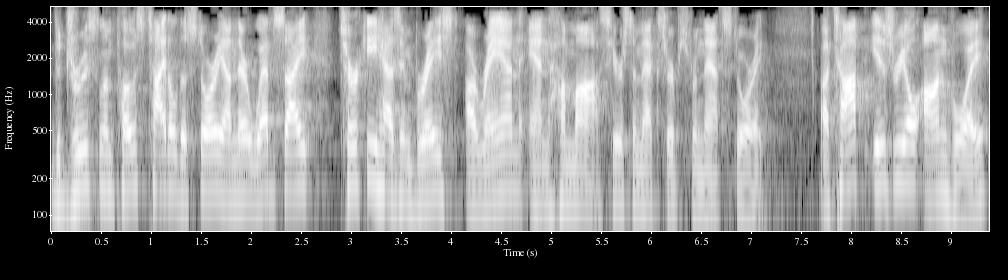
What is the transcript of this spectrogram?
the Jerusalem Post titled a story on their website, Turkey has embraced Iran and Hamas. Here's some excerpts from that story. A top Israel envoy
